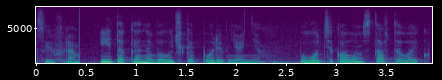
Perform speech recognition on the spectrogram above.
цифри. І таке невеличке порівняння. Було цікаво, ставте лайк.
